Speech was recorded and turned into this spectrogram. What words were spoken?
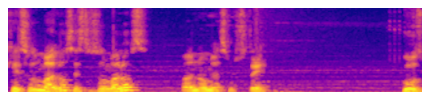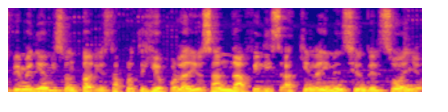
¿Qué son malos? ¿Estos son malos? Ah, no, me asusté. Gus, bienvenido a mi santuario. Está protegido por la diosa Náfilis aquí en la dimensión del sueño.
